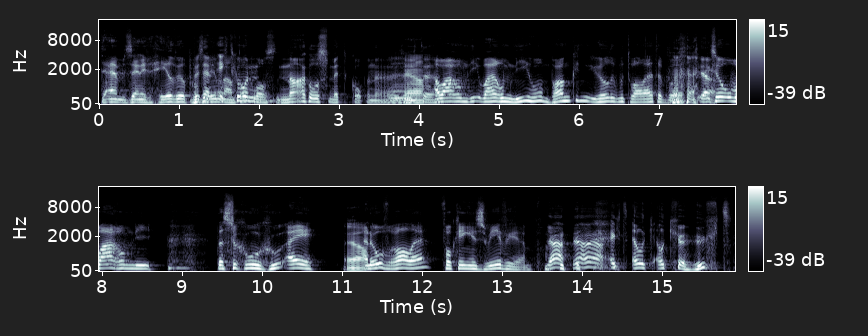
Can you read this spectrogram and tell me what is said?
Damn, er zijn er heel veel we problemen zijn aan echt het gewoon oplossen. nagels met koppen. Ja. echt, eh, waarom niet? Waarom niet? Gewoon banken, guldig moet toiletten bouwen. Ja. Ik zo, waarom niet? Dat is toch gewoon goed? Ey. ja. En overal, hè? Fucking in Zwevegem. ja, ja, ja, echt elk, elk gehucht.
